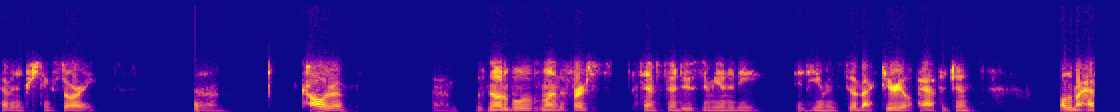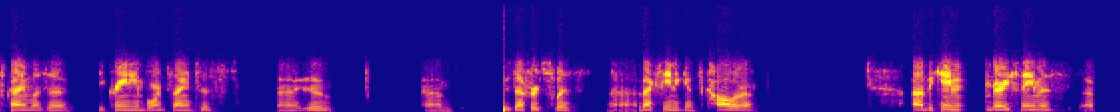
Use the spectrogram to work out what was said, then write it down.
have an interesting story. Um, cholera um, was notable as one of the first attempts to induce immunity in humans to a bacterial pathogen. Waldemar Haffkine was a Ukrainian-born scientist uh, who um, whose efforts with uh, vaccine against cholera uh, became very famous, uh,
